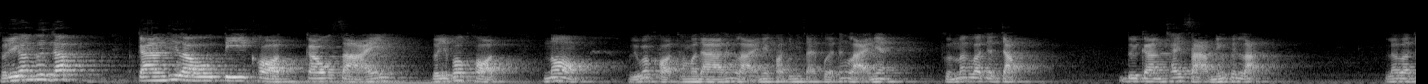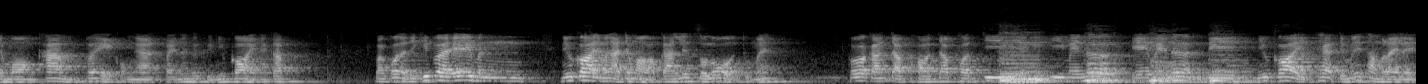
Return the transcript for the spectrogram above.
สวัสดีครับเพื่อนครับ การที่เราตีคอร์ดเกาสาย โดยเฉพาะคอร์ดนอก หรือว่าคอร์ดธรรมดาทั้งหลายเนี่ยคอร์ดที่มีสายเปิดทั้งหลายเนี่ยส่วนมากเราจะจับโดยการใช้สามนิ้วเป็นหลัก แล้วเราจะมองข้ามพระเอกของงานไปนั่นก็คือนิ้วก้อยนะครับ บางคนอาจจะคิดว่าเอ๊ะมันนิ้วก้อยมันอาจจะเหมาะกับการเล่นโซโล่ถูกไหมเพราะว่าการจับคอร์ดจับคอร์ด G อย่างนี้ E minor A minor D นิ้วก้อย แทบจะไม่ได้ทำอะไรเลย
